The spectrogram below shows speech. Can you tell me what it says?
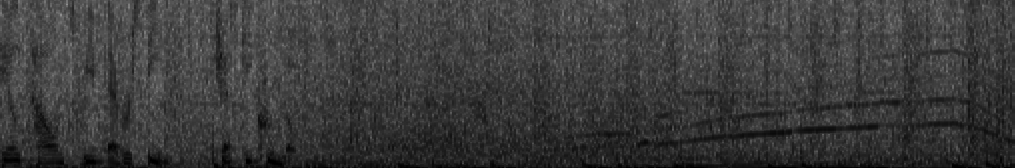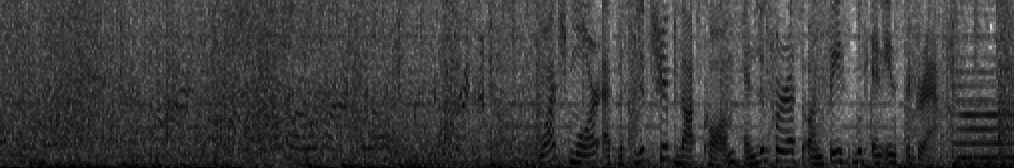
tale towns we've ever seen, Český Krumlov. Watch more at thefliptrip.com and look for us on Facebook and Instagram.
